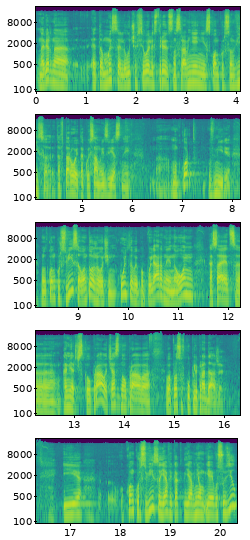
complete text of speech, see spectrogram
Наверное, эта мысль лучше всего иллюстрируется на сравнении с конкурсом ВИСа. Это второй такой самый известный э, мудкорт в мире. Но вот конкурс ВИСа, он тоже очень культовый, популярный, но он касается коммерческого права, частного права, вопросов купли-продажи. И э, конкурс ВИСа, я, как, я в нем, я его судил,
